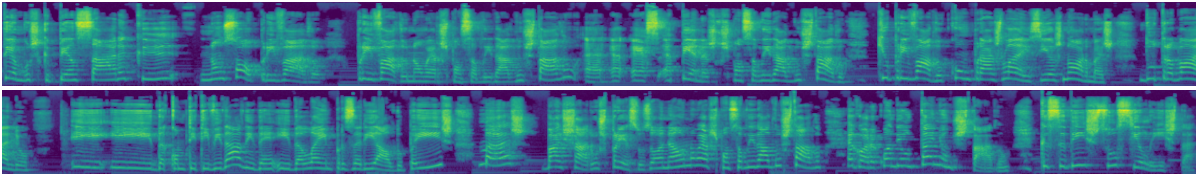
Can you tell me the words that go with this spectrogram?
temos que pensar que não só o privado, privado não é responsabilidade do Estado, é apenas responsabilidade do Estado que o privado cumpra as leis e as normas do trabalho e, e da competitividade e, de, e, da lei empresarial do país, mas baixar os preços ou não não é responsabilidade do Estado. Agora, quando eu tenho um Estado que se diz socialista,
